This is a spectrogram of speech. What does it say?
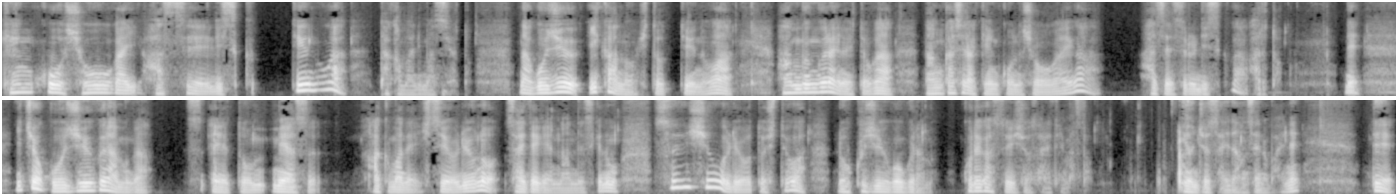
健康障害発生リスクっていうのが高まりますよと。50以下の人っていうのは半分ぐらいの人が何かしら健康の障害が発生するリスクがあると。で、一応 50g が、えっ、ー、と、目安、あくまで必要量の最低限なんですけども、推奨量としては 65g。これが推奨されていますと。40歳男性の場合ね。で、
